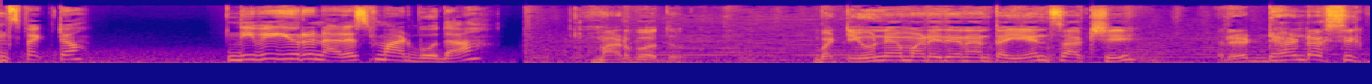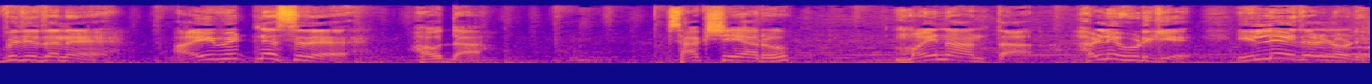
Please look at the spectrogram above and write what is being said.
ಇನ್ಸ್ಪೆಕ್ಟರ್? ನೀವೀಗ ಇವ್ರನ್ನ ಅರೆಸ್ಟ್ ಮಾಡ್ಬೋದಾ? ಮಾಡ್ಬೋದು. ಬಟ್ ಇವನೇ ಮಾಡಿದ್ದೇನೆ ಅಂತ ಏನ್ ಸಾಕ್ಷಿ? ರೆಡ್ ಹ್ಯಾಂಡ್ ಆಗಿ ಸಿಕ್ಬಿದ್ದಿದ್ದಾನೆ. ಐ ವಿಟ್ನೆಸ್ ಇದೆ. ಹೌದಾ? ಸಾಕ್ಷಿ ಯಾರು? ಮೈನಾ ಅಂತ. ಹಳ್ಳಿ ಹುಡುಗಿ. ಇಲ್ಲೇ ಇದ್ದಾಳೆ ನೋಡಿ.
